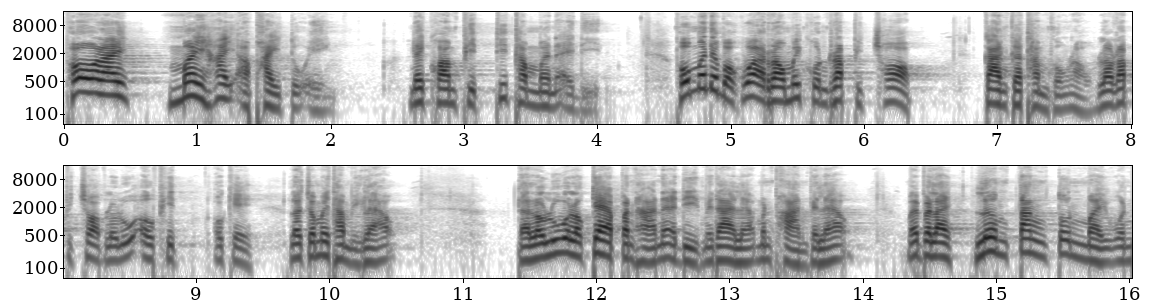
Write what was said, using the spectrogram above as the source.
เพราะอะไรไม่ให้อภัยตัวเอง ในความผิดที่ทำมาในอดีต ผมไม่ได้บอกว่าเราไม่ควรรับผิดชอบ การกระทำของเรา เรารับผิดชอบเรารู้เอาผิดโอเค เราจะไม่ทำอีกแล้ว แต่เรารู้ว่าเราแก้ปัญหาในอดีตไม่ได้แล้ว มันผ่านไปแล้ว ไม่เป็นไรเริ่มตั้งต้นใหม่วัน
